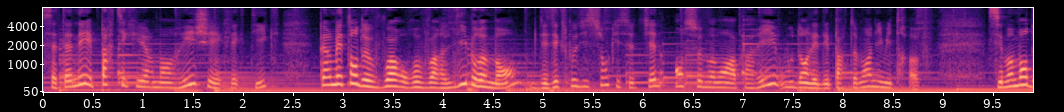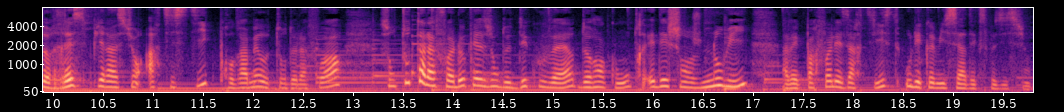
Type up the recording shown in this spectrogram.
cette année, est particulièrement riche et éclectique, permettant de voir ou revoir librement des expositions qui se tiennent en ce moment à Paris ou dans les départements limitrophes. Ces moments de respiration artistique programmés autour de la foire sont tout à la fois l'occasion de découvertes, de rencontres et d'échanges nourris avec parfois les artistes ou les commissaires d'exposition.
